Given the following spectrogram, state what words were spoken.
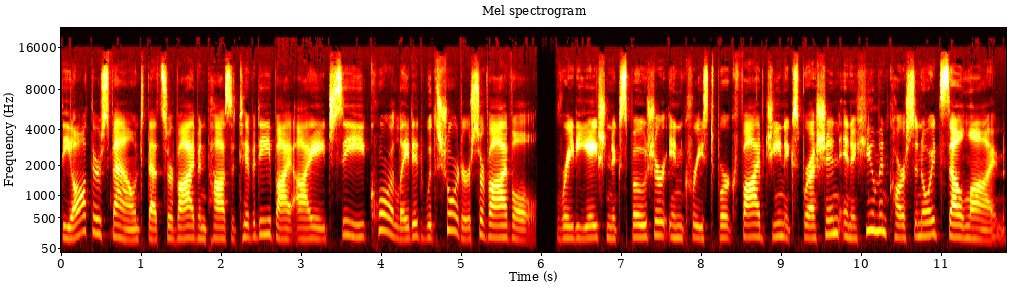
The authors found that survivin positivity by IHC correlated with shorter survival. Radiation exposure increased BIRC5 gene expression in a human carcinoid cell line.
